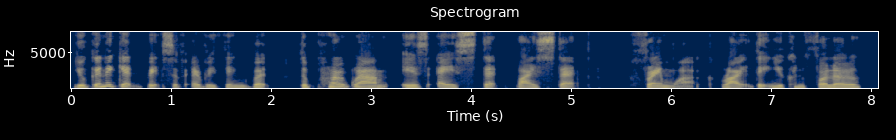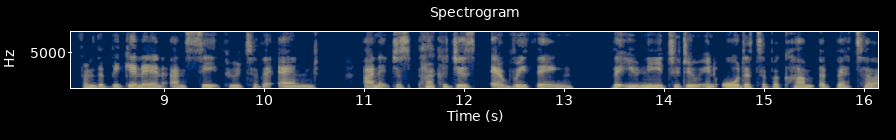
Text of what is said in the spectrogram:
you're going to get bits of everything, but the program is a step by step framework, right? That you can follow from the beginning and see it through to the end. And it just packages everything that you need to do in order to become a better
